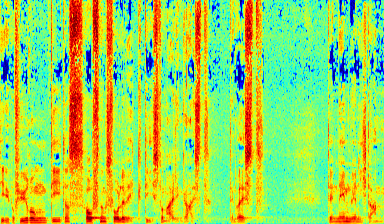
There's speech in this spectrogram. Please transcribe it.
Die Überführung, die das Hoffnungsvolle weckt, die ist vom Heiligen Geist. Den Rest, den nehmen wir nicht an.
